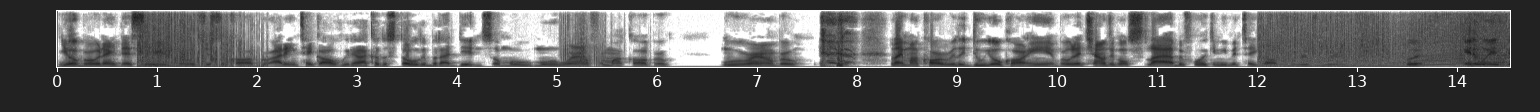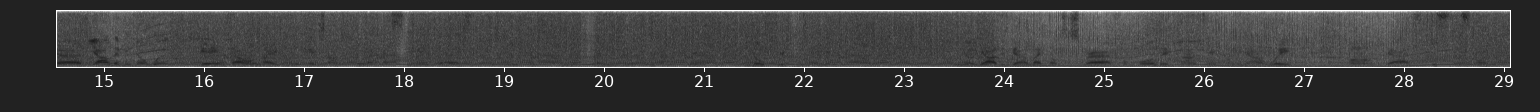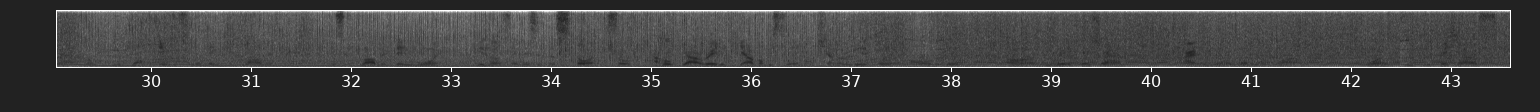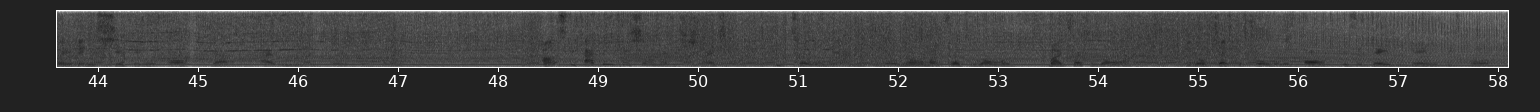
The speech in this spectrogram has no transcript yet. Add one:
Yo, bro, it ain't that serious, bro. It's just a car, bro. I didn't take off with it. I could have stole it, but I didn't. So move, move around from my car, bro. Move around, bro. like my car really do your car in, bro. That Challenger gonna slide before it can even take off for real, for real. But anyways, guys, y'all let me know what games y'all would like me to get I guys, no freaking games. You know, y'all just gotta like and subscribe for more lit content coming y'all way. Um, guys, this is bro. We dropped every single day from Vlogging. This is Vlogmas Day One. You know what I'm saying? This is the start. So I hope y'all ready. Y'all gonna be seeing my channel lit up all way. Um, you ready, K-Shine? Alright, we got another one, y'all. One, two, three. K-Shine's claimed that his shipping was off, guys. I really understand. Honestly, I think K-Shine has his traction. I keep telling him, you know, no, my traction's on. My traction's on. You know, traction control when it's off is a daily game with these cars.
